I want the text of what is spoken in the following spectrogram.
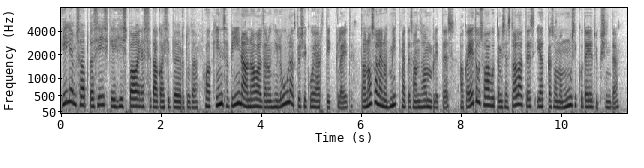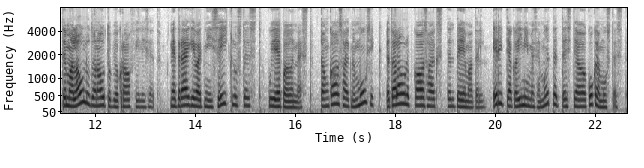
hiljem saab ta siiski Hispaaniasse tagasi pöörduda. Joaquin Sabina on avaldanud nii luuletusi kui artikleid. ta on osalenud mitmetes ansamblites, aga edu saavutamisest alates jätkas oma muusikuteed üksinda. tema laulud on autobiograafilised. Need räägivad nii seiklustest kui ebaõnnest. ta on kaasaegne muusik ja ta laulab kaasaegsetel teemadel, eriti aga inimese mõtetest ja kogemustest.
